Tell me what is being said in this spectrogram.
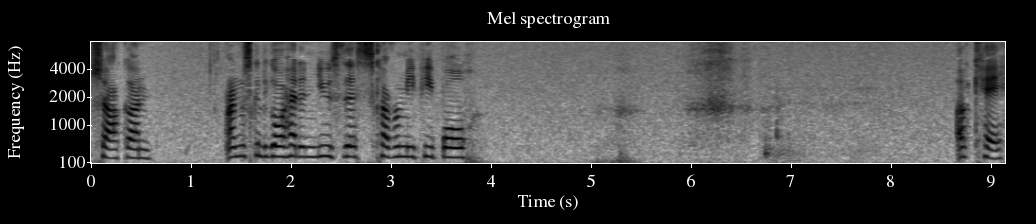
shotgun. I'm just gonna go ahead and use this. Cover me, people. Okay.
